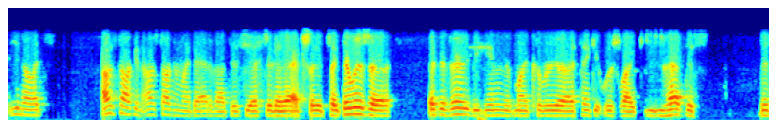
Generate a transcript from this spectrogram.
you know, it's. I was talking, I was talking to my dad about this yesterday. Actually, it's like there was a, at the very beginning of my career, I think it was like you, you had this this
